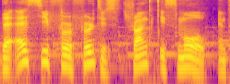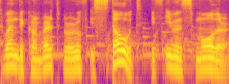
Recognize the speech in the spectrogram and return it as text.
The SC430's trunk is small and when the convertible roof is stowed, it's even smaller.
